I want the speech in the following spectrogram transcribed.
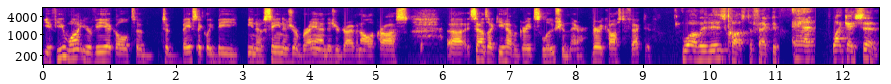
if you want your vehicle to to basically be you know seen as your brand as you're driving all across, uh, it sounds like you have a great solution there. Very cost effective. Well, it is cost effective. And like I said,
